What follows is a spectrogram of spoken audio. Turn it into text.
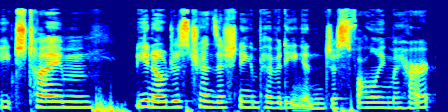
each time, you know, just transitioning and pivoting and just following my heart.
